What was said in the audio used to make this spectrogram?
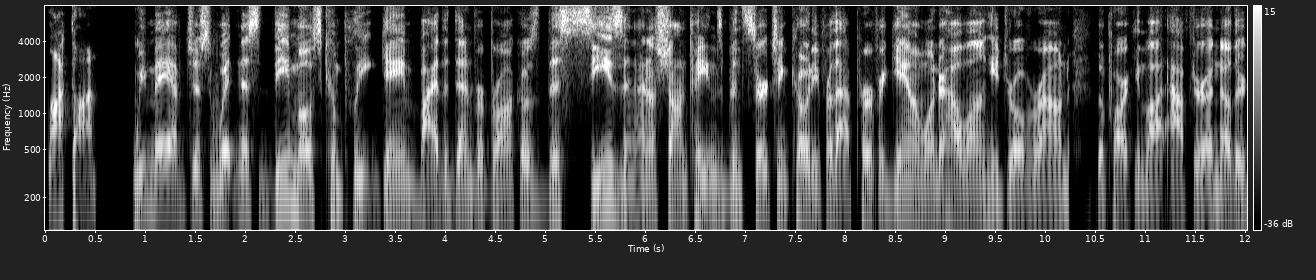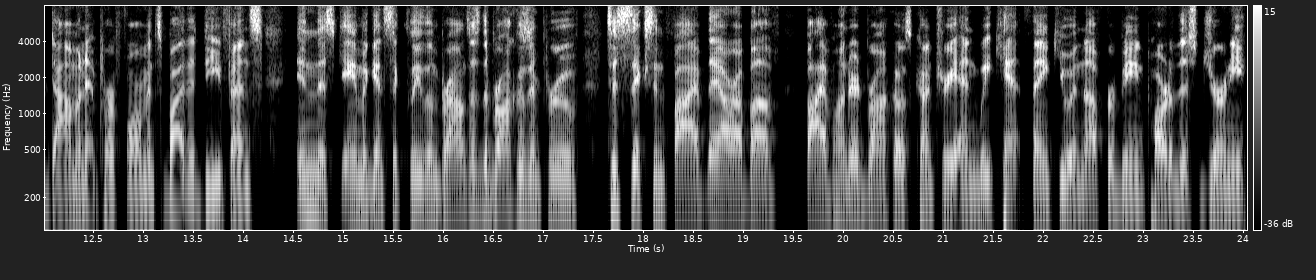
locked on we may have just witnessed the most complete game by the Denver Broncos this season. I know Sean Payton's been searching Cody for that perfect game. I wonder how long he drove around the parking lot after another dominant performance by the defense in this game against the Cleveland Browns as the Broncos improve to 6 and 5. They are above 500 Broncos country. And we can't thank you enough for being part of this journey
